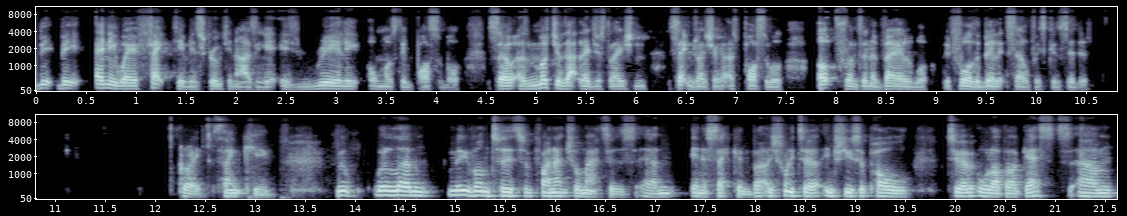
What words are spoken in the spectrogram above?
be, be anyway effective in scrutinizing it is really almost impossible. So as much of that legislation, second legislation as possible, upfront and available before the bill itself is considered. Great, thank you. We'll, we'll um, move on to some financial matters um, in a second, but I just wanted to introduce a poll to all of our guests. Um,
